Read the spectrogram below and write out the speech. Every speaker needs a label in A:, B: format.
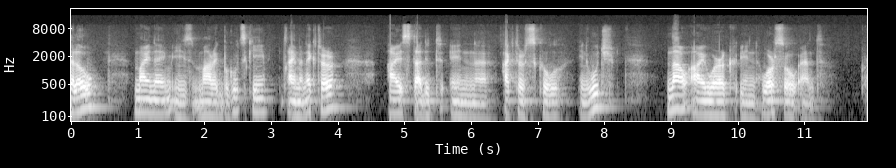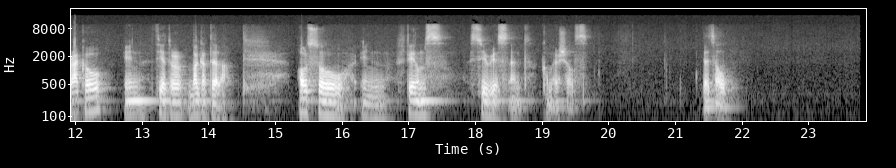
A: Hello, my name is Marek Bogucki. I'm an actor. I studied in uh, actor school in Łódź. Now I work in Warsaw and Krakow in Theatre Bagatela. Also in films, series and commercials. That's all.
